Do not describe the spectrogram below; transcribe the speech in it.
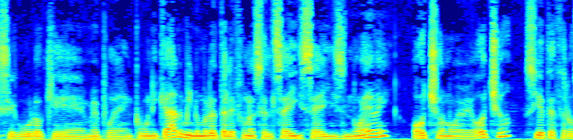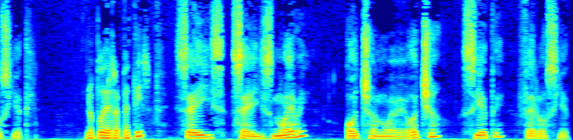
seguro que me pueden comunicar. Mi número de teléfono es el 669-898-707. ¿Lo puedes repetir? 669-898-707.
